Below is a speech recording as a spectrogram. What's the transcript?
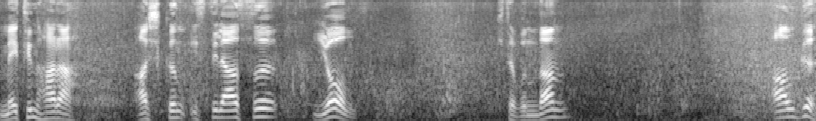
Metin Hara. Aşkın istilası yol. Kitabından algı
